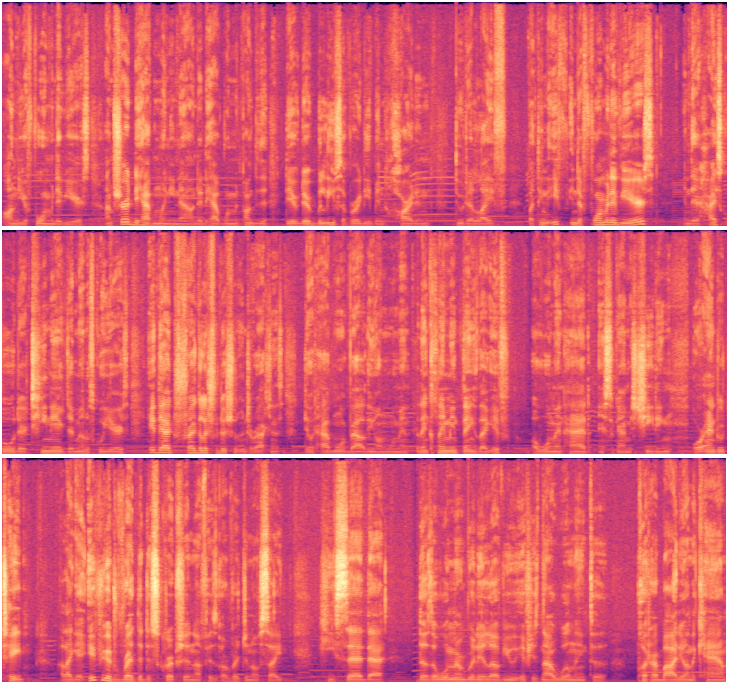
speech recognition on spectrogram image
on your formative years. I'm sure they have money now that they have women. Their, their beliefs have already been hardened through their life. But I think if in their formative years, in their high school, their teenage, their middle school years, if they had regular traditional interactions, they would have more value on women than claiming things like if a woman had Instagram is cheating or Andrew Tate. I like it. If you had read the description of his original site, he said that does a woman really love you if she's not willing to put her body on the cam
